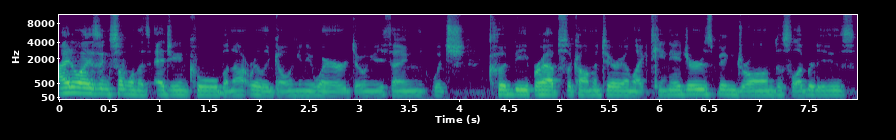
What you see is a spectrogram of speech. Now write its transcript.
idolizing someone that's edgy and cool, but not really going anywhere or doing anything, which could be perhaps a commentary on like teenagers being drawn to celebrities,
